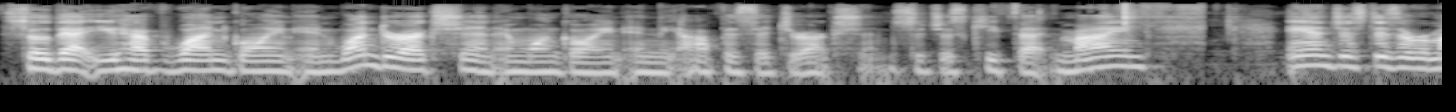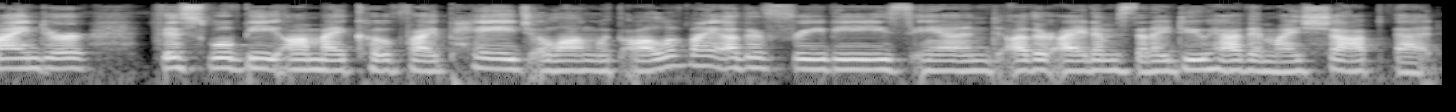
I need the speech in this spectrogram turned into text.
so that you have one going in one direction and one going in the opposite direction. So just keep that in mind. And just as a reminder, this will be on my Ko-Fi page along with all of my other freebies and other items that I do have in my shop that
